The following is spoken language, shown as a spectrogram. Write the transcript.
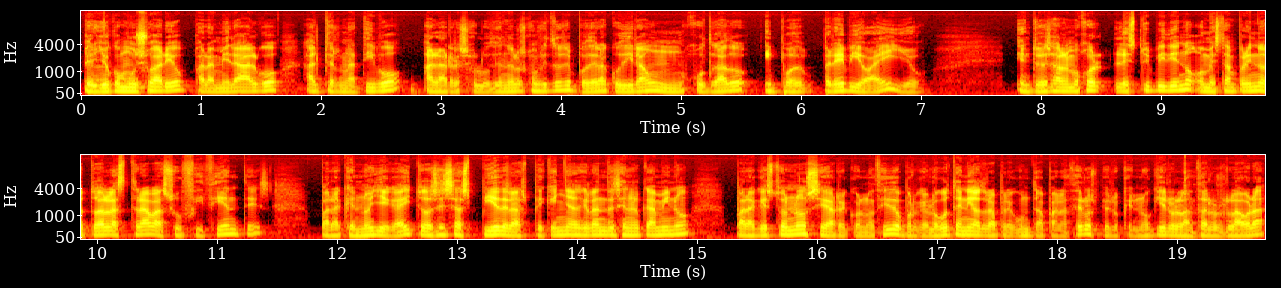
Pero yo como usuario, para mí era algo alternativo a la resolución de los conflictos de poder acudir a un juzgado y previo a ello. Entonces a lo mejor le estoy pidiendo o me están poniendo todas las trabas suficientes para que no llegue ahí, todas esas piedras pequeñas, grandes en el camino, para que esto no sea reconocido. Porque luego tenía otra pregunta para haceros, pero que no quiero lanzarosla ahora,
